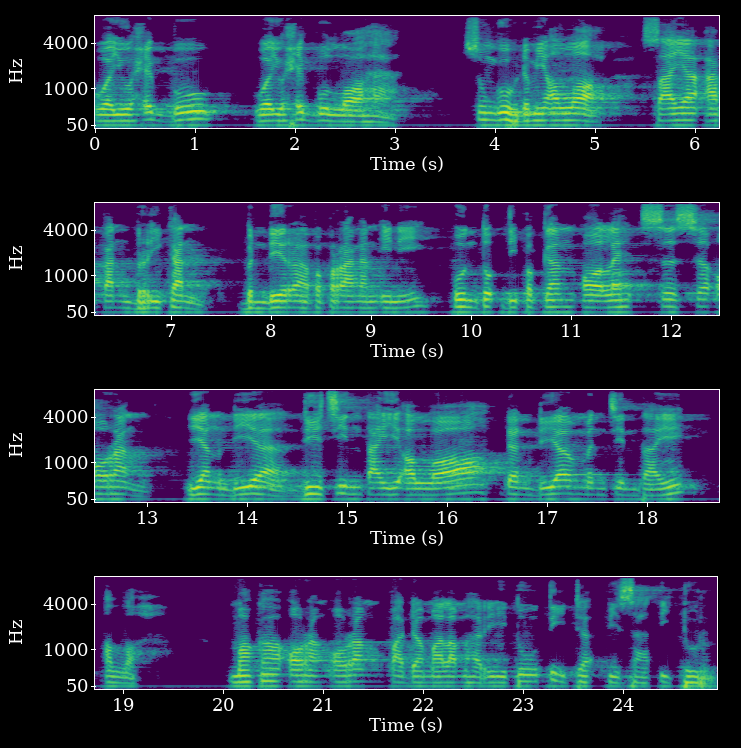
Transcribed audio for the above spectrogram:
wa yuhibbu wa yuhibbullaha." Sungguh demi Allah, saya akan berikan bendera peperangan ini untuk dipegang oleh seseorang yang dia dicintai Allah dan dia mencintai Allah. Maka orang-orang pada malam hari itu tidak bisa tidur.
